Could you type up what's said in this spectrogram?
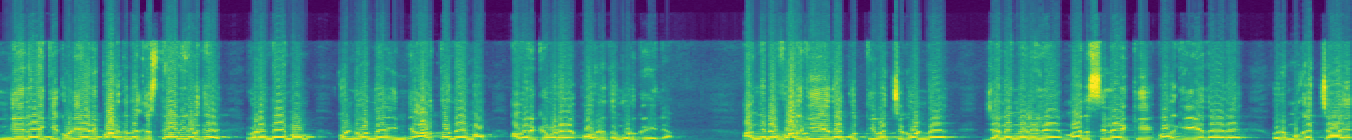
ഇന്ത്യയിലേക്ക് കുടിയേറി പാർക്കുന്ന ക്രിസ്ത്യാനികൾക്ക് ഇവിടെ നിയമം കൊണ്ടുവന്ന് ഇന്ത്യ അടുത്ത നിയമം അവർക്ക് ഇവിടെ പൗരത്വം കൊടുക്കുകയില്ല. അങ്ങനെ വർഗീയത കുത്തിവെച്ചുകൊണ്ട് ജനങ്ങളിലെ മനസ്സിലേക്ക് വർഗീയതയുടെ ഒരു മുഖച്ഛായ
